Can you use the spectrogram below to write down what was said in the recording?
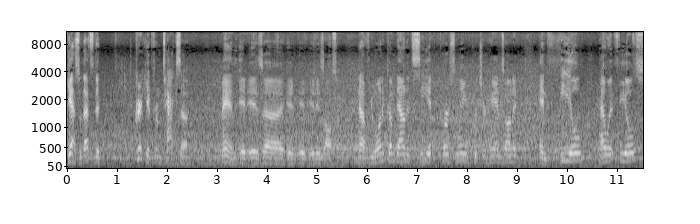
Yeah, so that's the cricket from Taxa. Man, it is uh, it, it, it is awesome. Now, if you want to come down and see it personally, put your hands on it, and feel how it feels,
